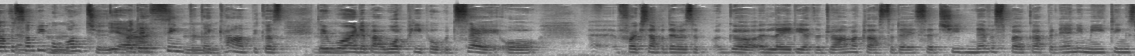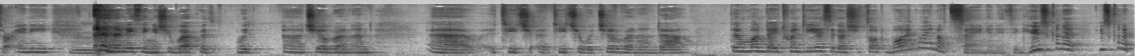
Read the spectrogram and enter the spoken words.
no, but some people Mm. want to, Yeah, but they think that they Mm. can't because they're Mm. worried about what people would say. Or, uh, for example, there was a, a girl, a lady at the drama class today said she'd never spoke up in any meetings or any Mm. anything. And she worked with with uh, children and uh, a teacher a teacher with children. And uh, then one day, twenty years ago, she thought, why am I not saying anything? Who's gonna who's gonna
